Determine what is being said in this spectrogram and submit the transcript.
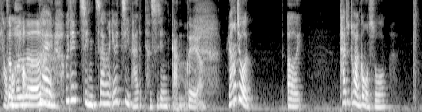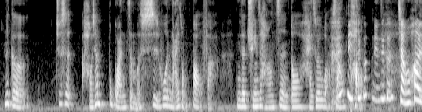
跳不怎好？么了对我有点紧张，因为记牌很时间赶嘛。对呀、然后就呃，他就突然跟我说，那个就是好像不管怎么试或哪一种爆法，你的裙子好像真的都还是会往上跑。你这个你这个讲话的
